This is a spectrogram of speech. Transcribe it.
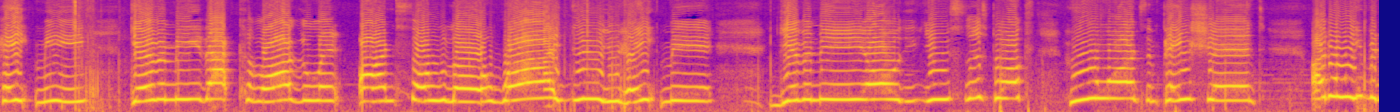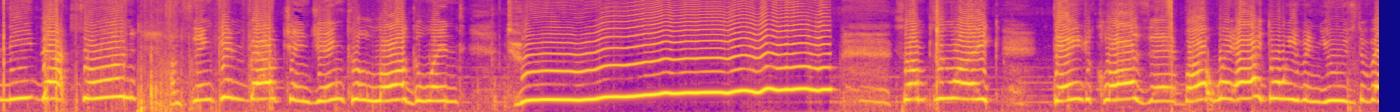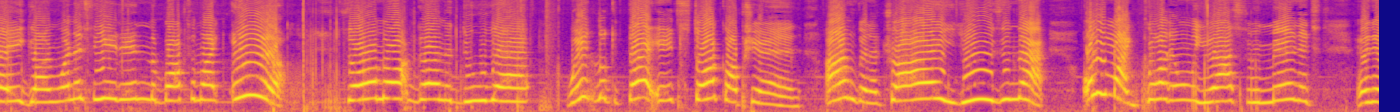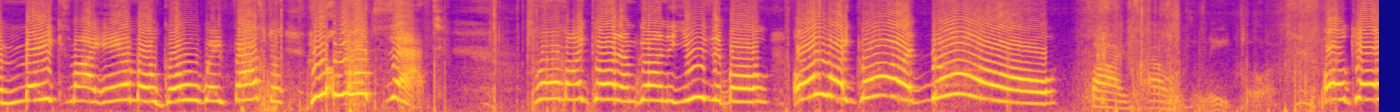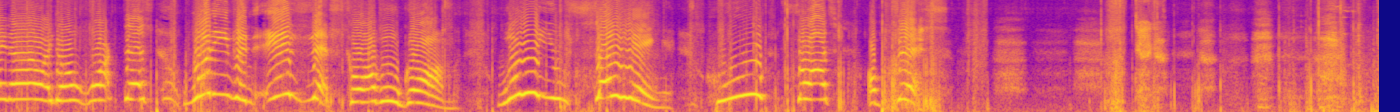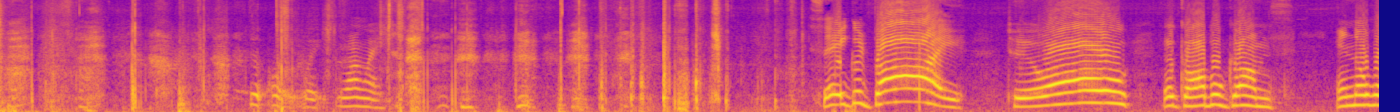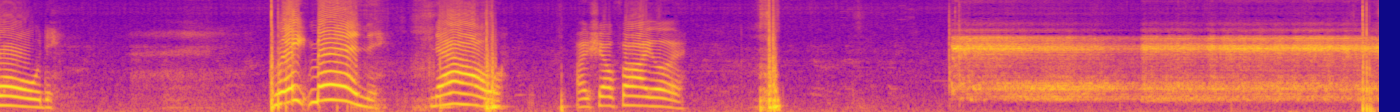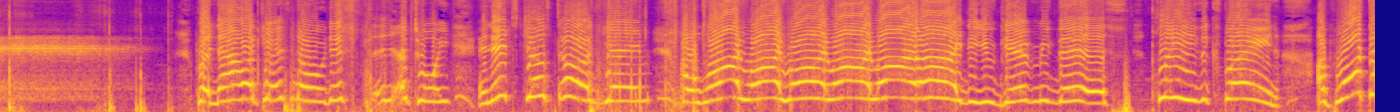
hate me, giving me that coagulant on solo. Why do you hate me? Giving me all the useless books. Who wants impatient? I don't even need that, son. I'm thinking about changing coagulant to Danger Closest. But wait, I don't even use the ray gun. When I see it in the box, I'm like, ew. So I'm not gonna do that. Wait, look at that. It's stock option. I'm gonna try using that. Oh my god, it only lasts three minutes and it makes my ammo go away faster. Who wants that? Oh my god, I'm gonna use it, Bo. Oh my god, no! Five hours later. Okay, now I don't want this. What even is this, Gobble Gum? What are you saying? Who thought of this? Wait, wait, wrong way. Say goodbye to all the gobble gums in the world. Great men! Now I shall fire. But now I just noticed a toy, and it's just a game. But why, why, why, why, why, why do you give me this? Please explain. I want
